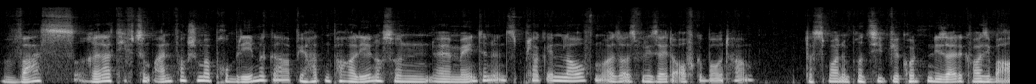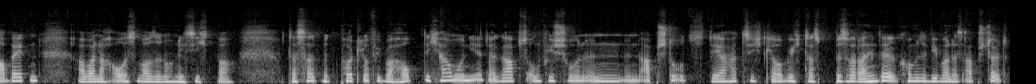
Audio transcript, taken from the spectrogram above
was relativ zum Anfang schon mal Probleme gab. Wir hatten parallel noch so ein äh, Maintenance-Plugin laufen, also als wir die Seite aufgebaut haben. Das war im Prinzip, wir konnten die Seite quasi bearbeiten, aber nach außen war sie noch nicht sichtbar. Das hat mit Potloff überhaupt nicht harmoniert. Da gab es irgendwie schon einen, einen, Absturz. Der hat sich, glaube ich, das, bis wir dahinter gekommen sind, wie man das abstellt,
